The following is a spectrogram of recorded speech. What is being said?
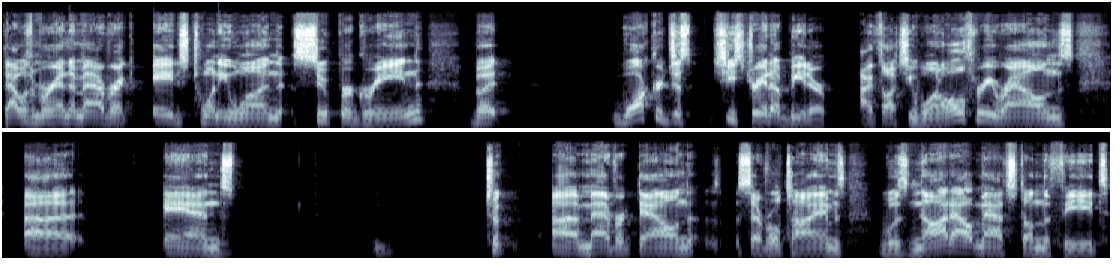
that was Miranda Maverick, age 21, super green, but Walker just, she straight up beat her. I thought she won all three rounds uh, and uh, Maverick down several times, was not outmatched on the feet,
